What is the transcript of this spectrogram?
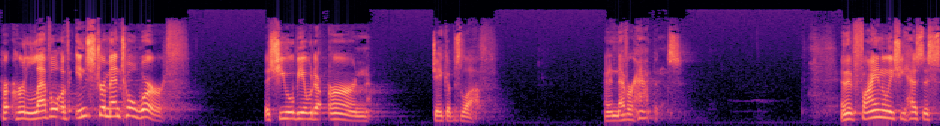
her, her level of instrumental worth that she will be able to earn Jacob's love. And it never happens. And then finally, she has this,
